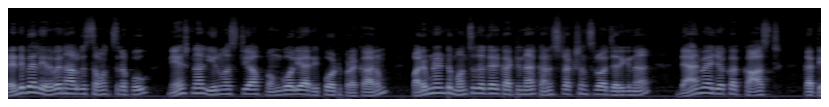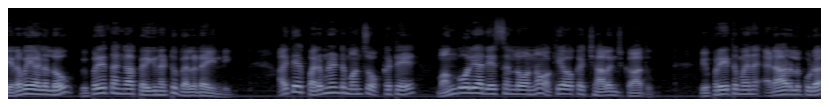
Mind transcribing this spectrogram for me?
రెండు వేల ఇరవై నాలుగు సంవత్సరపు National University of Mongolia report ప్రకారం పర్మనెంట్ మంచు దగ్గర కట్టిన కన్స్ట్రక్షన్స్లో జరిగిన డ్యామేజ్ యొక్క కాస్ట్ గత ఇరవై ఏళ్ళలో విపరీతంగా పెరిగినట్టు వెల్లడైంది. అయితే పర్మనెంట్ మంచు ఒక్కటే మంగోలియా దేశంలో ఉన్న ఒకే ఒక ఛాలెంజ్ కాదు. విపరీతమైన ఎడారులు కూడా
